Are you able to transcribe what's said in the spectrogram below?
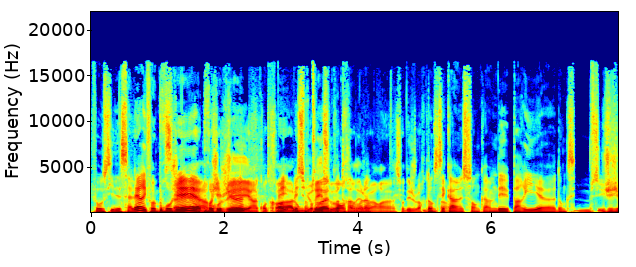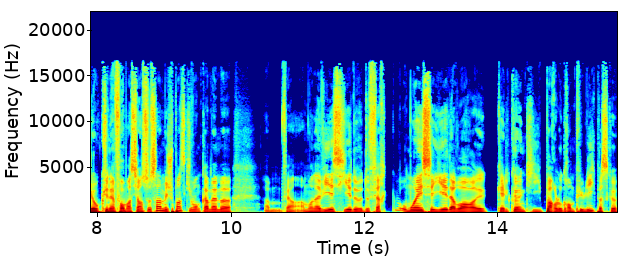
il faut aussi des salaires, il faut un projet, un, projet, de jeu. Un contrat à longue durée, souvent sur, des joueurs, sur, des joueurs, Donc, c'est quand même, ce sont quand même des paris. donc, j'ai aucune information sur ça, mais je pense qu'ils vont quand même à mon avis, essayer de, faire, au moins essayer d'avoir euh, quelqu'un qui parle au grand public parce que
